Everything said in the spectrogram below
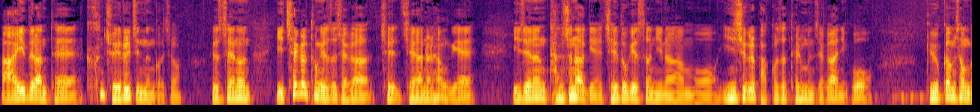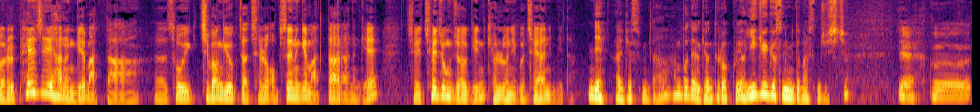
아이들한테 큰 죄를 짓는 거죠. 그래서 저는 이 책을 통해서 제가 제, 제안을 한 게 이제는 단순하게 제도 개선이나 뭐 인식을 바꿔서 될 문제가 아니고 교육감 선거를 폐지하는 게 맞다. 소위 지방교육 자체를 없애는 게 맞다라는 게 제 최종적인 결론이고 제안입니다. 네, 알겠습니다. 한 번의 의견 들었고요. 이규 교수님도 말씀 주시죠. 예, 그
